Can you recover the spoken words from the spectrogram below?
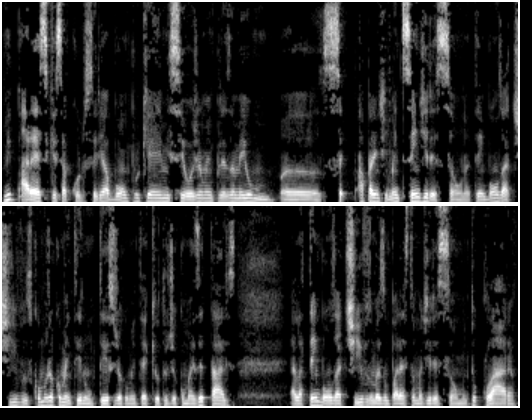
Me parece que esse acordo seria bom porque a MC hoje é uma empresa meio uh, se, aparentemente sem direção, né? Tem bons ativos, como eu já comentei num texto, já comentei aqui outro dia com mais detalhes. Ela tem bons ativos, mas não parece ter uma direção muito clara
